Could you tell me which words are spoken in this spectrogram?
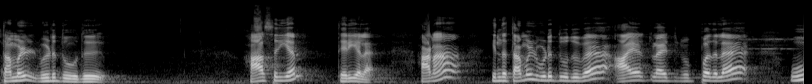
தமிழ் விடுதூது. ஆசிரியர் தெரியலை. ஆனால் இந்த தமிழ் விடுதூதுவை ஆயிரத்தி தொள்ளாயிரத்தி முப்பதில் உ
